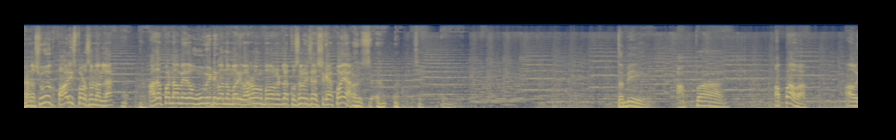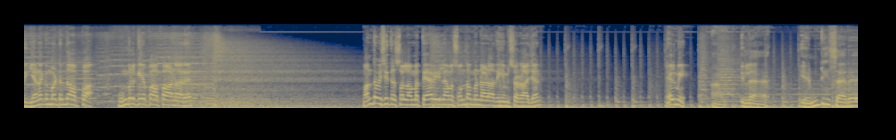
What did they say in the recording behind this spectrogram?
நான் ஷூவுக்கு பாலிஷ் போட சொன்னேன்ல. அதை பண்ணாம ஏதோ உன் வீட்டுக்கு வந்த மாதிரி வரவங்க போவங்கல குசல விசாரிச்சுக்க போயா. தம்பி அப்பா. அப்பாவா? அவர் எனக்கு மட்டும்தான் அப்பா. உங்களுக்கு எப்ப அப்பா ஆனாரு? வந்த விஷயத்த சொல்லாம தேவையில்லாம சொந்தம் கொண்டாடாதீங்க மிஸ்டர் ராஜன். டெல்மி இல்ல எம்டி சாரு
